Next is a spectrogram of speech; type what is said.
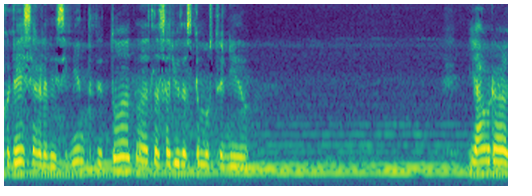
con ese agradecimiento de todas las ayudas que hemos tenido. Y ahora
